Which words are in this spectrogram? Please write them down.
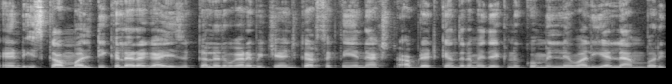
एंड इसका मल्टी कलर है गाइज़ कलर वगैरह भी चेंज कर सकते हैं। नेक्स्ट अपडेट के अंदर हमें देखने को मिलने वाली है लैम्बर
